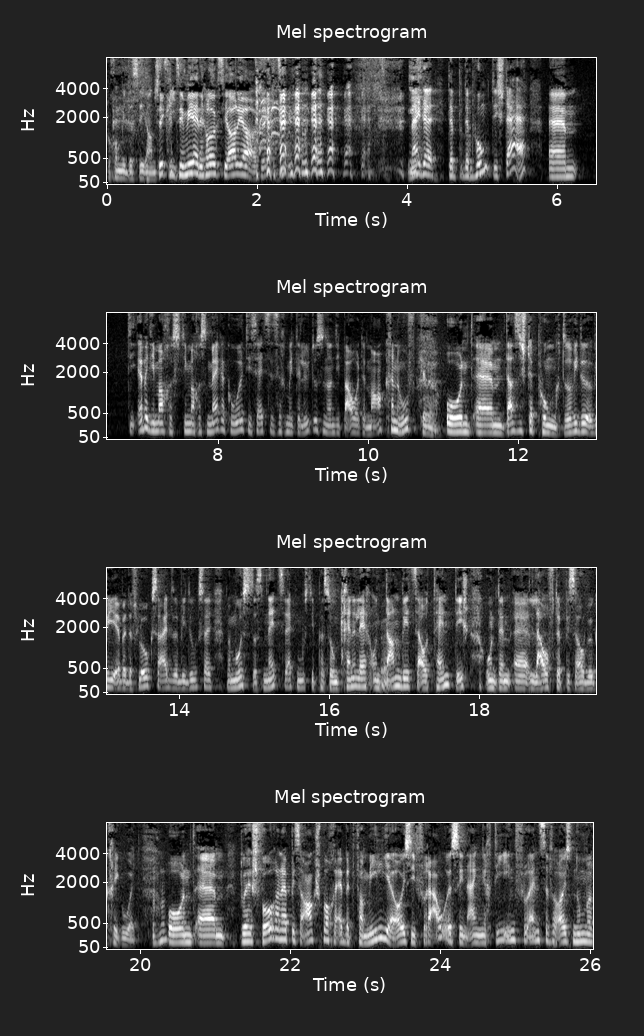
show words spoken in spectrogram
bekomme ich das die ganze Schicken Zeit. Sie mir, ich schaue sie alle an. Schicken Nein, der, der, der Punkt ist der, ähm, die, eben, die machen es, die machen es mega gut, die setzen sich mit den Leuten auseinander, die bauen die Marken auf. Genau. Und ähm, das ist der Punkt. So wie, du, wie eben der Flo gesagt hat, oder wie du gesagt man muss das Netzwerk, man muss die Person kennenlernen und dann wird es authentisch und dann äh, läuft etwas auch wirklich gut. Und ähm, du hast vorhin etwas angesprochen, eben die Familie, unsere Frauen sind eigentlich die Influencer für uns Nummer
